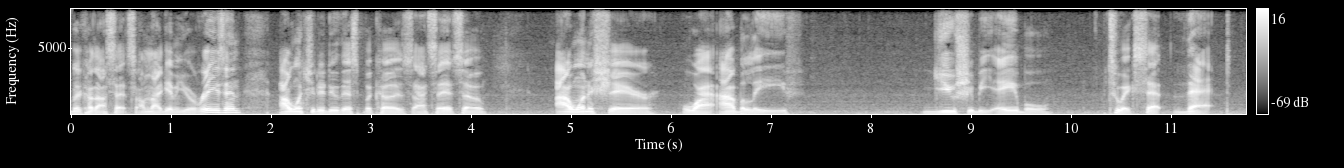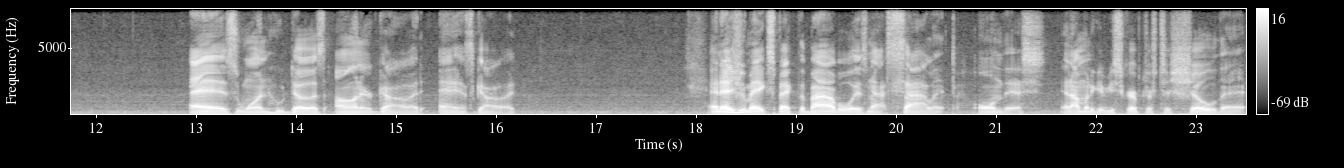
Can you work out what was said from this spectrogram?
because I said so, I'm not giving you a reason. I want you to do this because I said so. I want to share why I believe you should be able to accept that as one who does honor God as God. And as you may expect, the Bible is not silent on this, and I'm going to give you scriptures to show that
